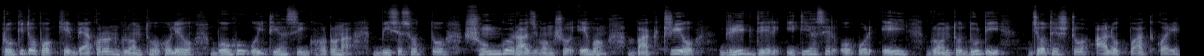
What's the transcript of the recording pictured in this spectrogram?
প্রকৃতপক্ষে ব্যাকরণ গ্রন্থ হলেও বহু ঐতিহাসিক ঘটনা, বিশেষত্ব, শুঙ্গ রাজবংশ এবং বাক্ট্রীয় গ্রিকদের ইতিহাসের ওপর এই গ্রন্থ দুটি যথেষ্ট আলোকপাত করে।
